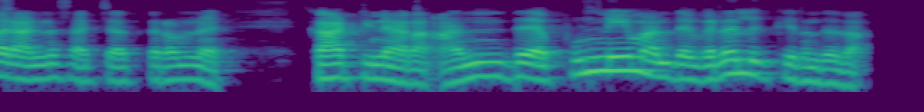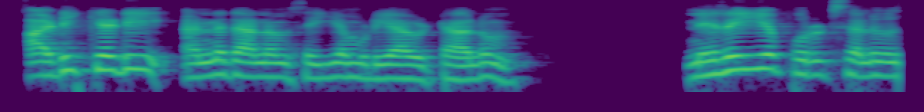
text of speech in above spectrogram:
பாரு அன்ன சச்சத்திரம்னு காட்டினாராம். அந்த புண்ணியம் அந்த விரலுக்கு இருந்ததாம். அடிக்கடி அன்னதானம் செய்ய முடியாவிட்டாலும் நிறைய பொருட்செலவு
